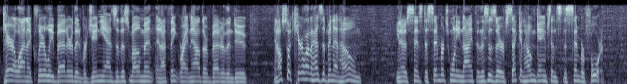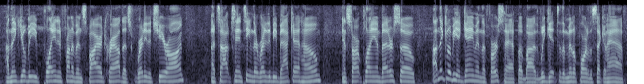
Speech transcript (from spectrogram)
Carolina clearly better than Virginia as of this moment, and I think right now they're better than Duke. And also, Carolina hasn't been at home, you know, since December 29th, and this is their second home game since December 4th. I think you'll be playing in front of an inspired crowd that's ready to cheer on a top 10 team. They're ready to be back at home and start playing better. So I think it'll be a game in the first half, but by we get to the middle part of the second half,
